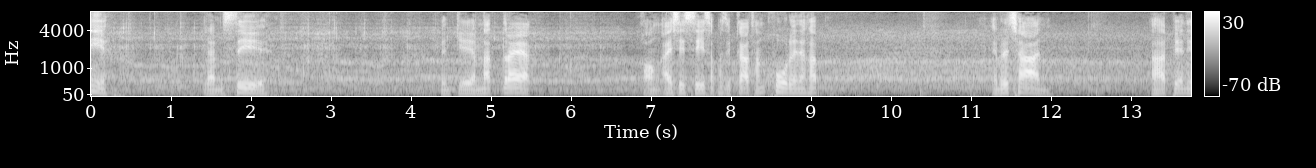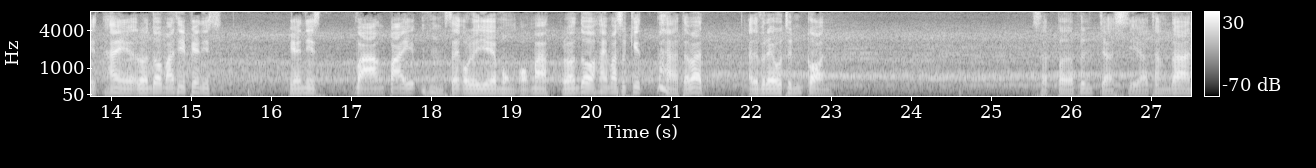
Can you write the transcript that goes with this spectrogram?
นี่ แรมซี่ เป็นเกมนัดแรกของ ICC 2019 ทั้งคู่เลยนะครับ เอเมเรชานอาร์เพียนิตให้โรนโดมาที่เพียนิสเพียนิสวางไปเซกโอเลเยมงออกมาโรนโดให้มาสุกิตแต่ว่าอาเดเรลถึงก่อนสเปอร์เพิ่งจะเสียทางด้าน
